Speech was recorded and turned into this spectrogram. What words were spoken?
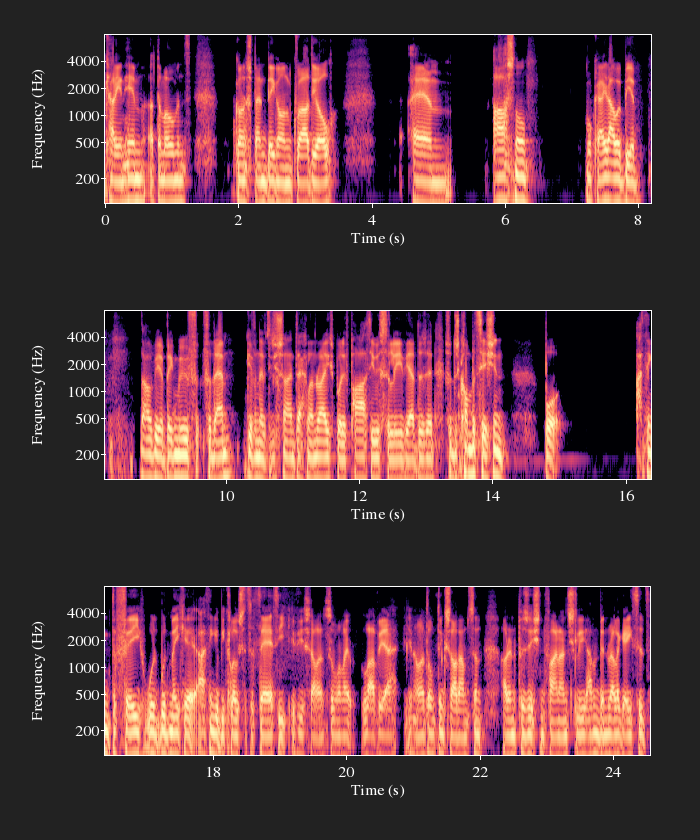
carrying him at the moment. Going to spend big on Guardiola. Um, Arsenal, okay, that would be a that would be a big move for, them, given they've just signed Declan Rice. But if Partey was to leave, yeah, there's in. So there's competition, but I think the fee would, would make it. I think it'd be closer to thirty if you're selling someone like Lavia. You know, I don't think Southampton are in a position financially, haven't been relegated,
